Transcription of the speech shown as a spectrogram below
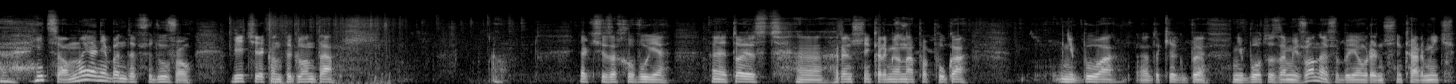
E, I co? No ja nie będę przedłużał. Wiecie jak on wygląda. Jak się zachowuje. E, To jest e, ręcznie karmiona papuga. nie była, e, tak jakby nie było to zamierzone, żeby ją ręcznie karmić.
